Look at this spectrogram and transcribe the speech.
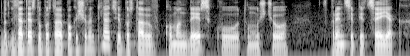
Для тесту поставив поки що вентиляцію, поставив командирську, тому що, в принципі, це як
